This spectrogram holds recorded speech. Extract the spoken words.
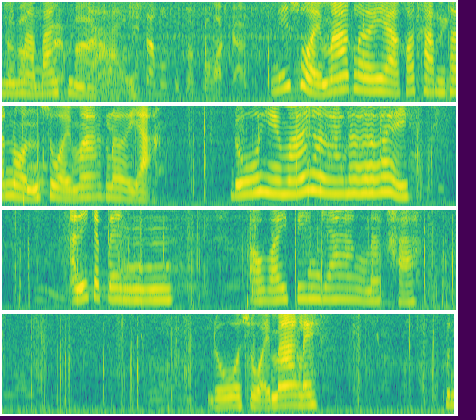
นี่มาบ้านคุณยาย Mitä mun pitää kolakään? นี่สวยมากเลยอะเขาทำถนนสวยมากเลยอะ ดูหิมะหนาเลย อันนี้จะเป็นเอาไว้ปิ้งย่างนะคะ ดูสวยมากเลย คุณ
